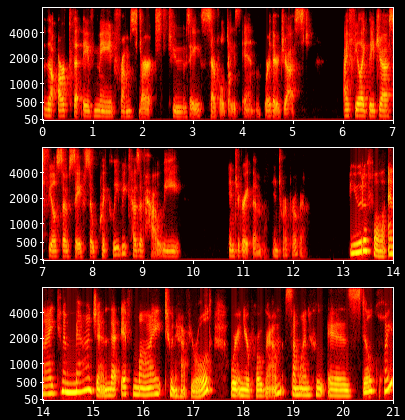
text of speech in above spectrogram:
the arc that they've made from start to say several days in where they're just i feel like they just feel so safe so quickly because of how we integrate them into our program Beautiful. And I can imagine that if my two and a half year old were in your program, someone who is still quite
